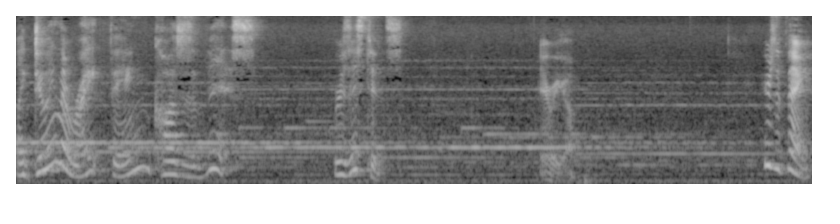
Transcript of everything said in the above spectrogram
Like doing the right thing causes this resistance. There we go. Here's the thing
